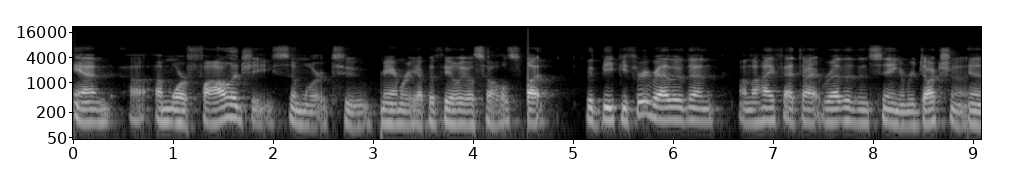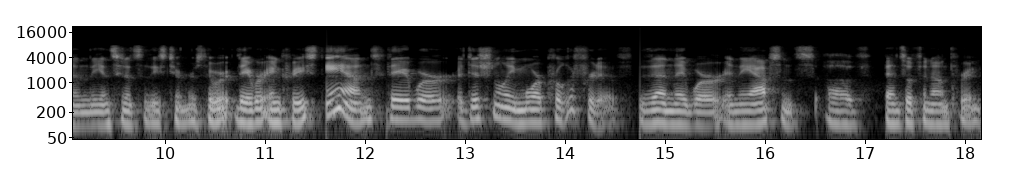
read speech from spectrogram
and uh, a morphology similar to mammary epithelial cells, but with BP3 rather than on the high fat diet rather than seeing a reduction in the incidence of these tumors. They were, they were increased and they were additionally more proliferative than they were in the absence of benzophenone 3.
